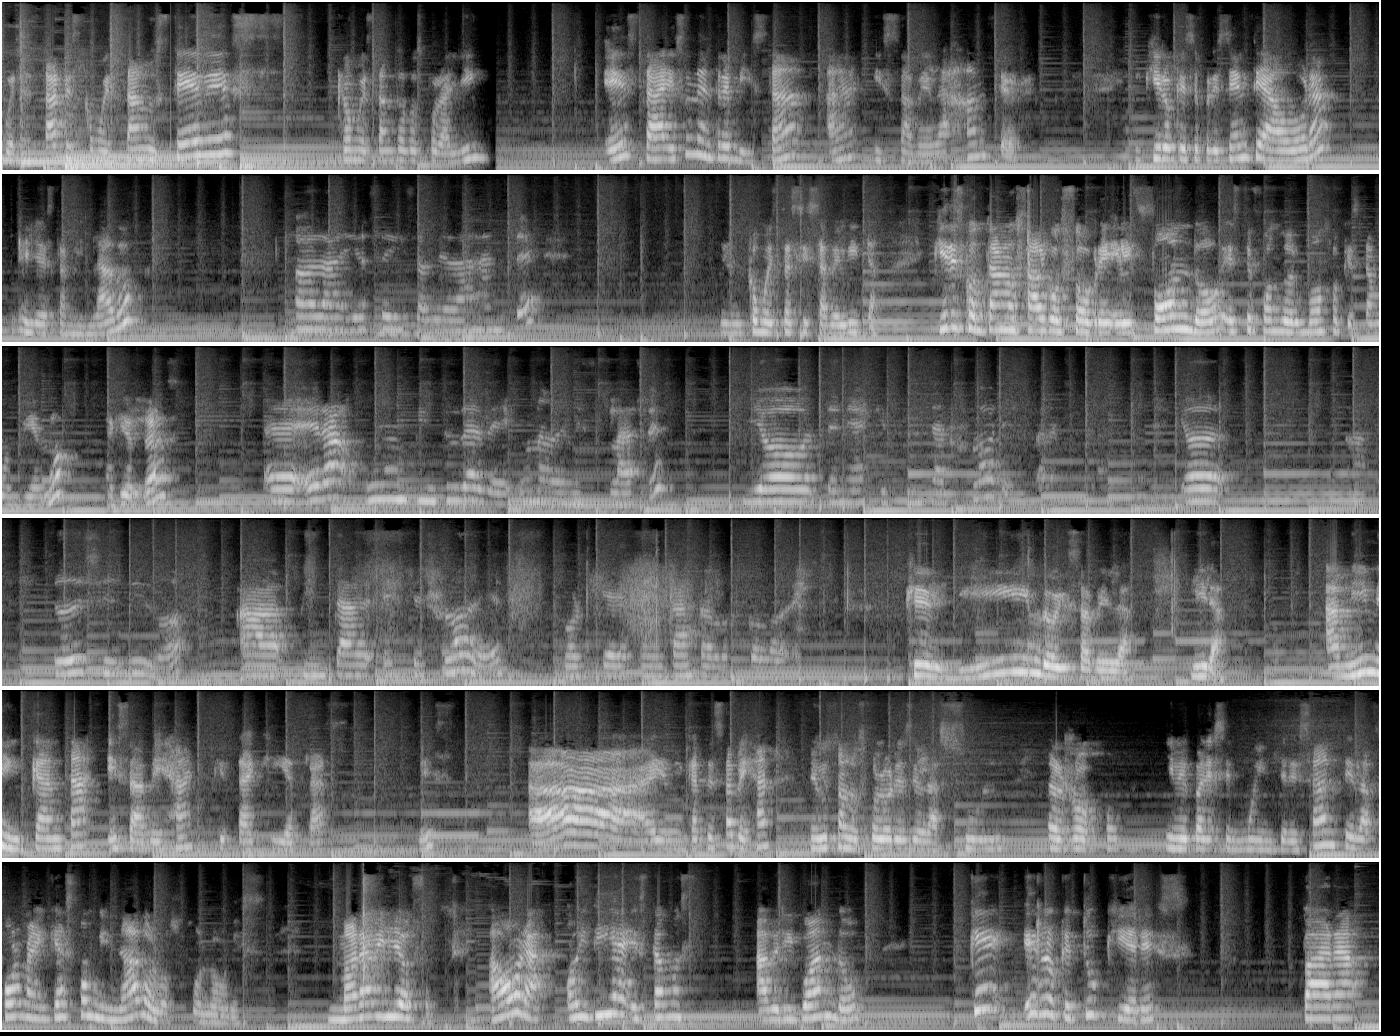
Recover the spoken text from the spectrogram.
buenas tardes, ¿cómo están ustedes? ¿Cómo están todos por allí? Esta es una entrevista a Isabela Hunter y quiero que se presente ahora. Ella está a mi lado. Hola, yo soy Isabela Hunter. ¿Cómo estás, Isabelita? ¿Quieres contarnos algo sobre el fondo, este fondo hermoso que estamos viendo aquí atrás? Eh, era una pintura de una de mis clases. Yo tenía que pintar flores para. Yo, ah, yo decidí a pintar estas flores porque me encantan los colores. Qué lindo, Isabela. Mira, a mí me encanta esa abeja que está aquí atrás. ¿Ves? ¡Ay! Me encanta esa abeja. Me gustan los colores del azul, el rojo y me parece muy interesante la forma en que has combinado los colores. Maravilloso. Ahora, hoy día estamos averiguando qué es lo que tú quieres para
